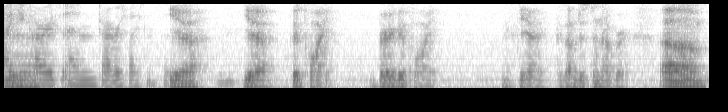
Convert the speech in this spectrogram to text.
ID Yeah. cards and driver's licenses. Yeah, yeah, good point. Very good point. Yeah, because I'm just a number. Um,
